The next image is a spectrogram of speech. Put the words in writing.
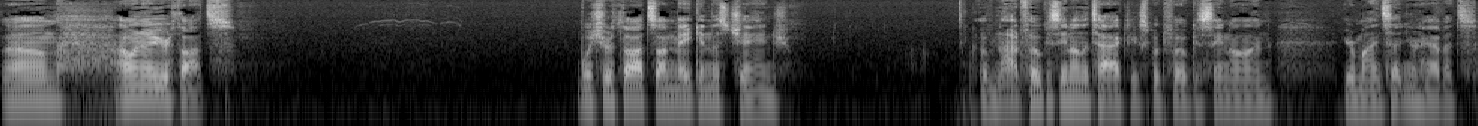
Um, I want to know your thoughts. What's your thoughts on making this change? of not focusing on the tactics, but focusing on your mindset and your habits.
